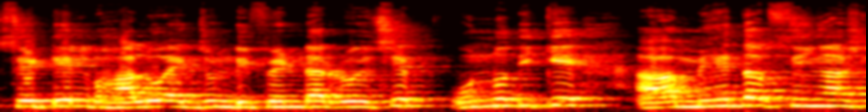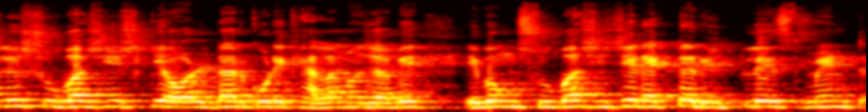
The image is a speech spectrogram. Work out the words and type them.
সেটেল ভালো একজন ডিফেন্ডার রয়েছে। অন্যদিকে মেহতাব সিং আসলে সুভাশিসকে অল্টার করে খেলানো যাবে এবং সুভাশিসের একটা রিপ্লেসমেন্ট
